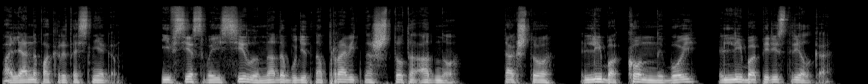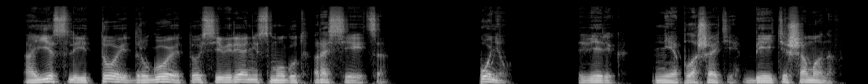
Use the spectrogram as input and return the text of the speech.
Поляна покрыта снегом, и все свои силы надо будет направить на что-то одно. Так что либо конный бой, либо перестрелка. А если и то, и другое, то северяне смогут рассеяться. Понял. Верик, не оплошайте, бейте шаманов.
